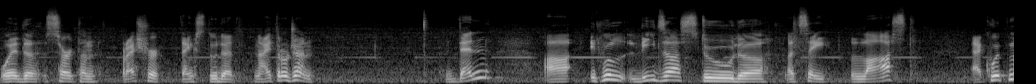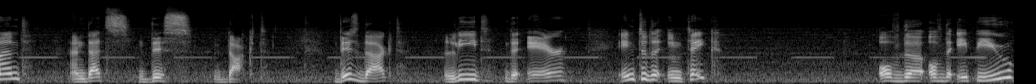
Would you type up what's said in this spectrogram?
with a certain pressure thanks to that nitrogen. Then uh, it will lead us to the, let's say, last equipment and that's this duct. This duct lead the air into the intake of the, of the APU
